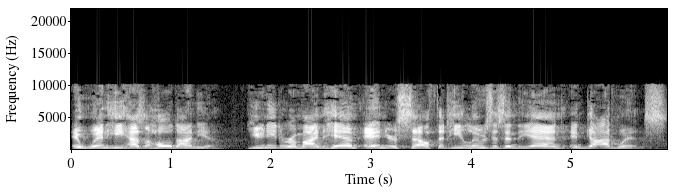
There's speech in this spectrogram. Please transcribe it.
And when he has a hold on you, you need to remind him and yourself that he loses in the end and God wins.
